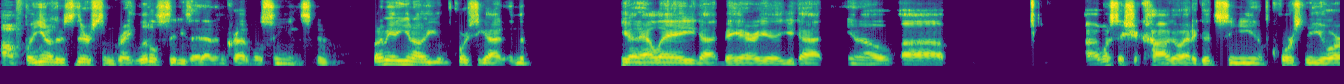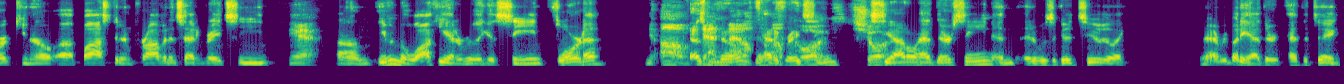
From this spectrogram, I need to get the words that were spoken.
Oh, but you know there's there's some great little cities that have incredible scenes but i mean you know you, of course you got in the you got la you got bay area you got you know uh i want to say chicago had a good scene of course new york you know uh, boston and providence had a great scene yeah. um, even milwaukee had a really good scene florida Oh, As we know, had a great course. scene. Sure. seattle had their scene and it was a good too like yeah, everybody had their had the thing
